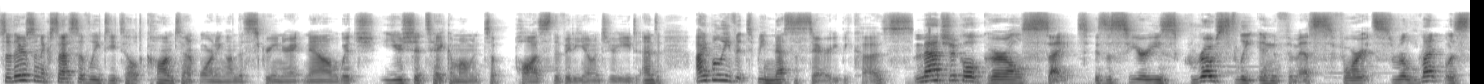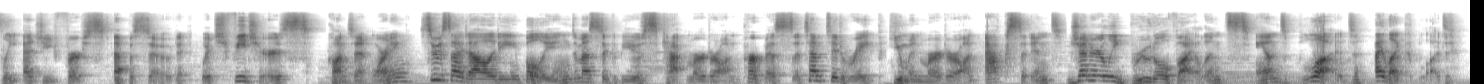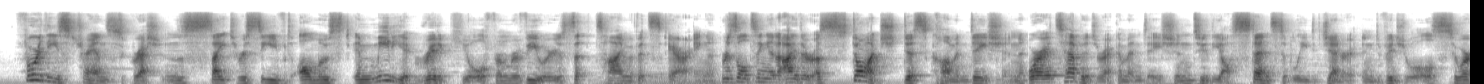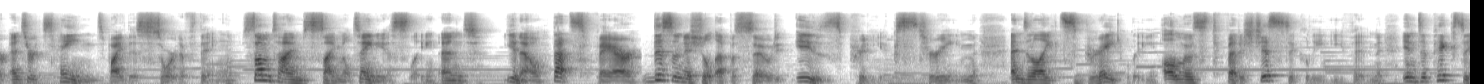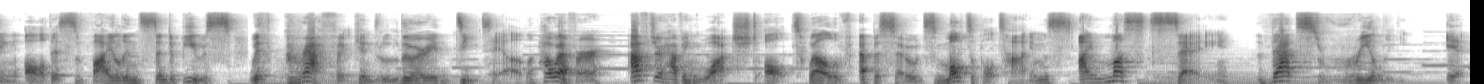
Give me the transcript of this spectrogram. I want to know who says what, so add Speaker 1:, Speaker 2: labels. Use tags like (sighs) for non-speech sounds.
Speaker 1: So there's an excessively detailed content warning on the screen right now, which you should take a moment to pause the video and read, and I believe it to be necessary because... Magical Girl Site is a series grossly infamous for its relentlessly edgy first episode, which features Content warning. Suicidality, bullying, domestic abuse, cat murder on purpose, attempted rape, human murder on accident, generally brutal violence, and blood. I like blood. For these transgressions, Site received almost immediate ridicule from reviewers at the time of its airing, resulting in either a staunch discommendation or a tepid recommendation to the ostensibly degenerate individuals who are entertained by this sort of thing, sometimes simultaneously, and you know, that's fair. This initial episode is pretty extreme, and delights greatly, almost fetishistically even, in depicting all this violence and abuse with graphic and lurid detail. However, after having watched all 12 episodes multiple times, I must say, that's really it.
